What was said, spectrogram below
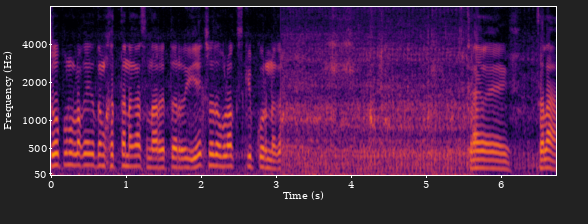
तो पण ब्लॉग एकदम खतरनाक असणार आहे. तर एक सुद्धा ब्लॉग स्किप करू नका. काय चला.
